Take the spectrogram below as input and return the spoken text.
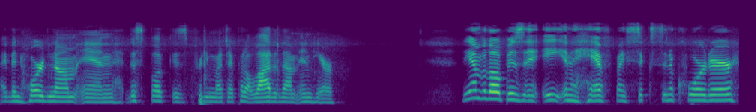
I've been hoarding them and this book is pretty much I put a lot of them in here. The envelope is eight and a half by six and a quarter.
